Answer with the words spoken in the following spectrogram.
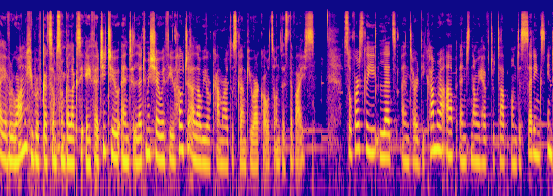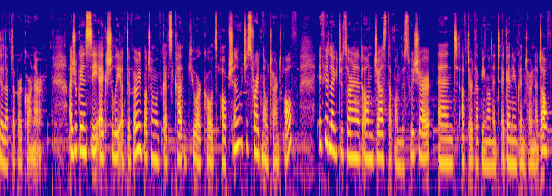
Hi everyone, here we've got Samsung Galaxy A32 and let me share with you how to allow your camera to scan QR codes on this device. So firstly, let's enter the camera app and now we have to tap on the settings in the left upper corner. As you can see, actually at the very bottom we've got scan QR codes option, which is right now turned off. If you'd like to turn it on, just tap on the switcher and after tapping on it again you can turn it off,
